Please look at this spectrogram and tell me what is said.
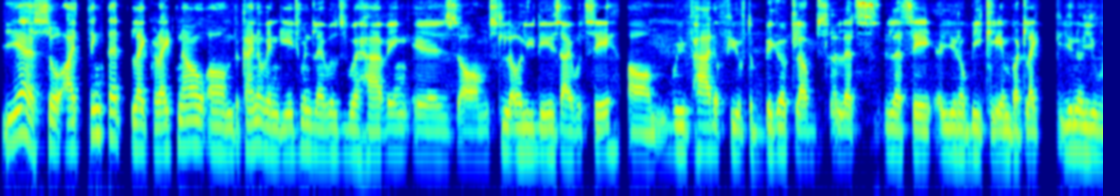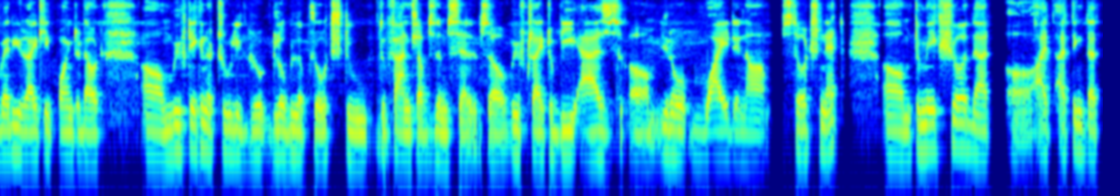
Yeah, so I think that like right now, um, the kind of engagement levels we're having is um, still early days. I would say um, we've had a few of the bigger clubs. Let's let's say you know be claimed, but like you know you very rightly pointed out, um, we've taken a truly gro- global approach to the fan clubs themselves. Uh, we've tried to be as um, you know wide in our search net um, to make sure that uh, I, I think that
